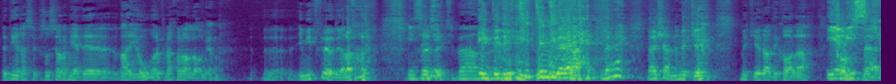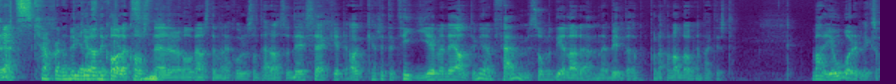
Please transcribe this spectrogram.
Det delas ju på sociala medier varje år på nationaldagen Eh, I mitt flöde i alla fall Inte Så- så- mitt, men... inte ditt. Inte mitt. nej, nej, jag känner mycket, mycket radikala I en viss konstnärer. krets kanske den Mycket radikala konstnärer och vänstermänniskor och sånt här. Alltså det är säkert, ja, kanske inte tio, men det är alltid mer än fem som delar den bilden på nationaldagen faktiskt. Varje år liksom.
